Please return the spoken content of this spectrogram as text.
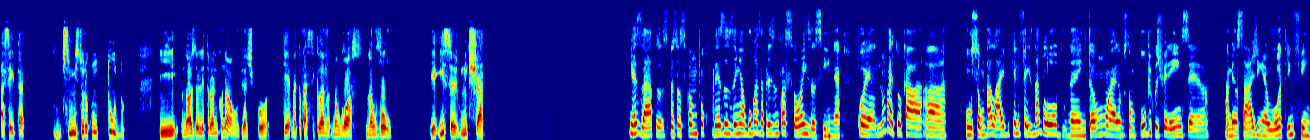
aceita, se mistura com tudo. E nós do eletrônico não, já tipo, que vai tocar ciclano? Não gosto, não vou. Isso é muito chato. Exato, as pessoas ficam um pouco presas em algumas apresentações, assim, né? Pô, é, ele não vai tocar a, o som da live que ele fez na Globo, né? Então, é, são públicos diferentes, é, a mensagem é outra, enfim.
